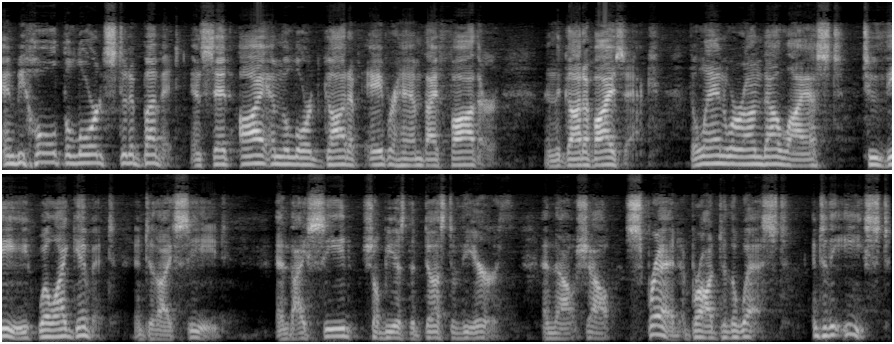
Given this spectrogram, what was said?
And behold, the Lord stood above it, and said, I am the Lord God of Abraham thy father, and the God of Isaac. The land whereon thou liest, to thee will I give it, and to thy seed. And thy seed shall be as the dust of the earth, and thou shalt spread abroad to the west, and to the east,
